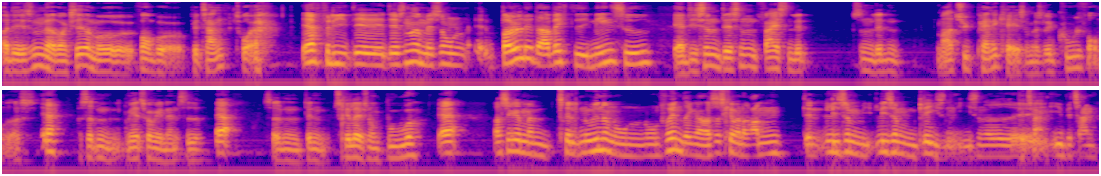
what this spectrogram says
og det er sådan en avanceret måde, form på petang, tror jeg. ja fordi det, det er sådan noget med sådan nogle øh, bolde, der er vægtet i den ene side. Ja, det er sådan, det er sådan faktisk sådan lidt, sådan lidt en meget tyk pandekage, som er sådan lidt kugleformet også. Ja. Og så er den mere tung i den anden side. Ja. Så den, den triller i sådan nogle buer. Ja, og så kan man trille den udenom nogle, nogle forhindringer, og så skal man ramme den ligesom, ligesom grisen i sådan noget øh, Petang. i betang.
